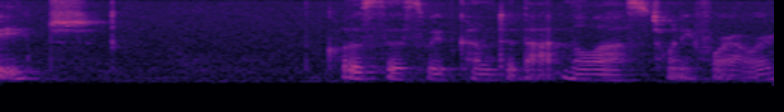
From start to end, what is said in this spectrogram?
Speech. The closest we've come to that in the last 24 hours.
